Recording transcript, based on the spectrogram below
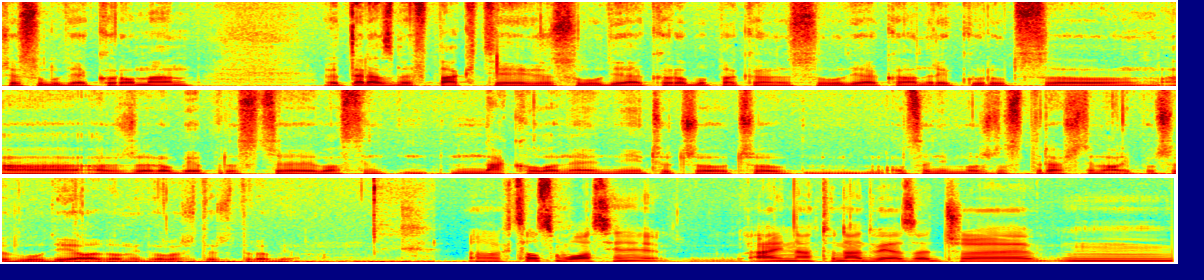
že sú ľudia ako Roman. Teraz sme v pakte, že sú ľudia ako Robo že sú ľudia ako Andrej Kuruco a, a že robia proste vlastne na kolene niečo, čo, čo ocením možno strašne malý počet ľudí, ale veľmi dôležité, že to robia. Chcel som vlastne aj na to nadviazať, že mm,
